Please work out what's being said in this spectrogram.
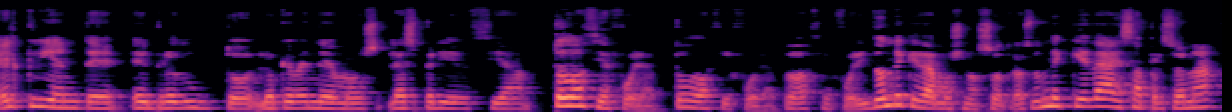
el cliente, el producto, lo que vendemos, la experiencia, todo hacia afuera, todo hacia afuera, todo hacia afuera. ¿Y dónde quedamos nosotras? ¿Dónde queda esa persona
